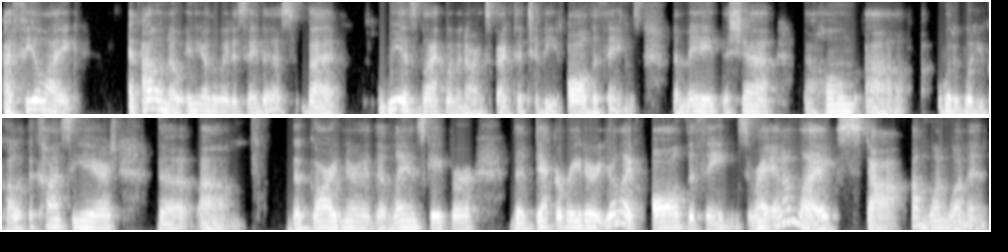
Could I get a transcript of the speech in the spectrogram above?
I feel like, and I don't know any other way to say this, but we as Black women are expected to be all the things the maid, the chef, the home, uh, what, what do you call it? The concierge, the um, the gardener, the landscaper, the decorator. You're like all the things, right? And I'm like, stop. I'm one woman,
